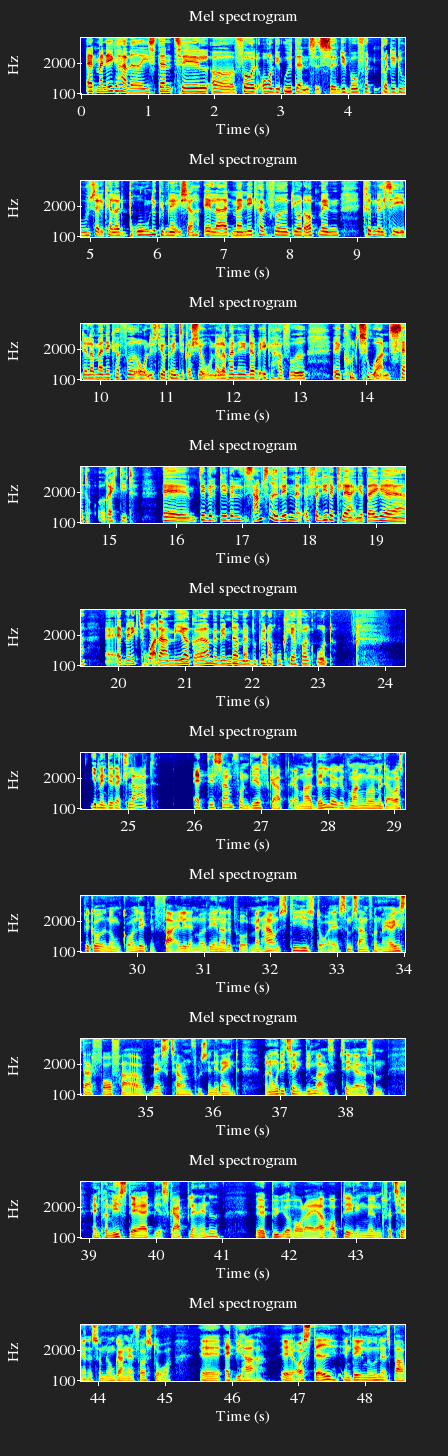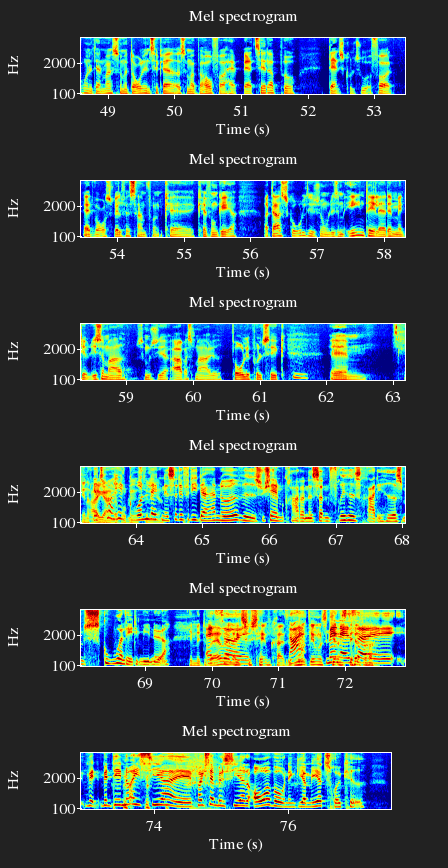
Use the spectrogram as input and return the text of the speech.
At man ikke har været i stand til at få et ordentligt uddannelsesniveau for, på det, du selv kalder det brune gymnasier, eller at man mm. ikke har fået gjort op med en kriminalitet, eller man ikke har fået ordentligt styr på integration, eller man ikke har fået øh, kulturen sat rigtigt. Øh, det, er vel, det er vel samtidig lidt en falit erklæring, at, der ikke er, at man ikke tror, der er mere at gøre, medmindre man begynder at rokere folk rundt. Jamen det er da klart, at det samfund, vi har skabt, er jo meget vellykket på mange måder, men der er også begået nogle grundlæggende fejl i den måde, vi ændrer det på. Man har jo en stihistorie som samfund. Man kan jo ikke starte forfra og vaske tavlen fuldstændig rent. Og nogle af de ting, vi må acceptere, og som er en præmis, det er, at vi har skabt blandt andet øh, byer, hvor der er opdeling mellem kvartererne, som nogle gange er for stor, øh, at vi har øh, også stadig en del med udenlands baggrund i Danmark, som er dårligt integreret og som har behov for at have, være tættere på dansk kultur, for at, at vores velfærdssamfund kan, kan fungere. Og der er skoledivision ligesom en del af det, men det er jo lige så meget, som du siger, arbejdsmarked, boligpolitik, mm. øhm, en række jeg tror andre helt grundlæggende, så er det fordi, der er noget ved Socialdemokraterne, sådan frihedsrettigheder, som skuer lidt i mine ører. Jamen, du altså, er jo heller ikke øh, socialdemokrat, nej, det er måske men altså, derfor. øh, men, men det er når I siger, øh, for eksempel siger, at overvågning giver mere tryghed.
